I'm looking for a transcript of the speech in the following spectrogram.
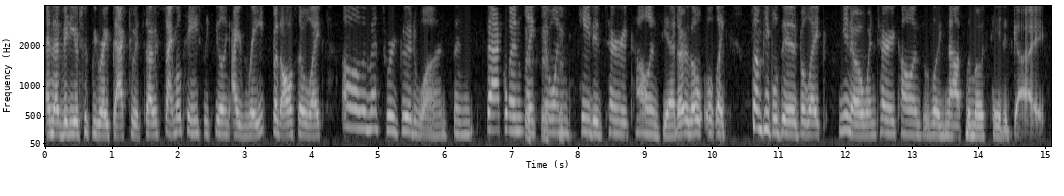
And that video took me right back to it. So I was simultaneously feeling irate, but also like, oh, the Mets were good once. And back when like no one hated Terry Collins yet, or though like some people did, but like, you know, when Terry Collins was like not the most hated guy.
